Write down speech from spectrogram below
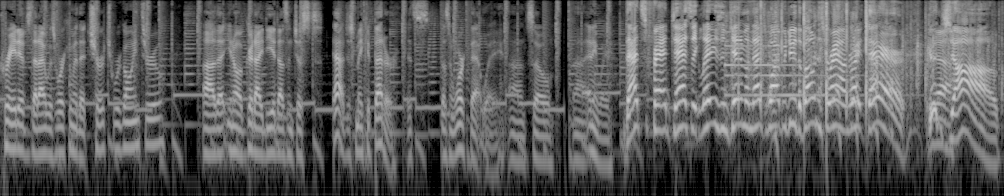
creatives that I was working with at church were going through. Uh, that you know, a good idea doesn't just yeah, just make it better. It's doesn't work that way. Uh, so uh, anyway, That's fantastic, ladies and gentlemen. That's why we do the bonus round right there. Good Yeah. job.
